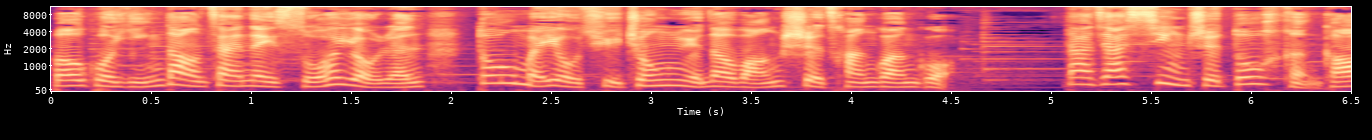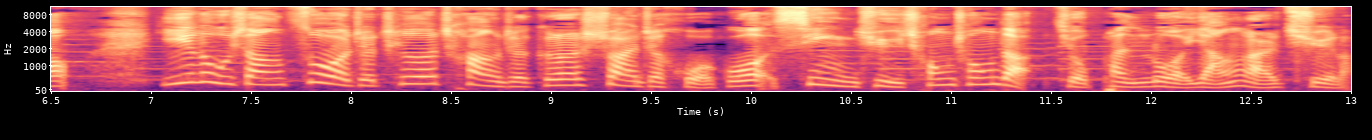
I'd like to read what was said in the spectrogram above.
包括嬴荡在内，所有人都没有去中原的王室参观过。大家兴致都很高，一路上坐着车，唱着歌，涮着火锅，兴趣冲冲的就奔洛阳而去了。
